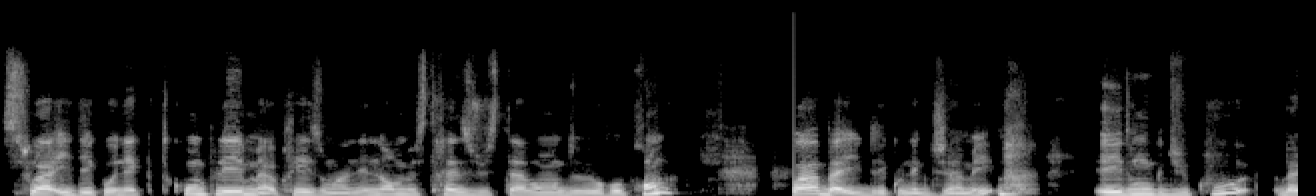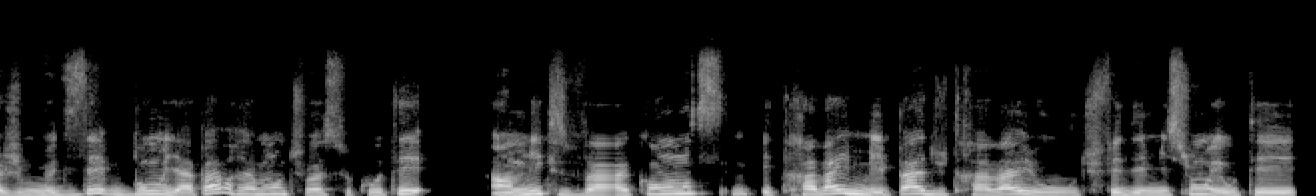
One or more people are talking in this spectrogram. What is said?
soit ils déconnectent complet, mais après, ils ont un énorme stress juste avant de reprendre. Soit bah, ils déconnectent jamais. Et donc, du coup, bah, je me disais, bon, il n'y a pas vraiment, tu vois, ce côté un mix vacances et travail, mais pas du travail où tu fais des missions et où tu es,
